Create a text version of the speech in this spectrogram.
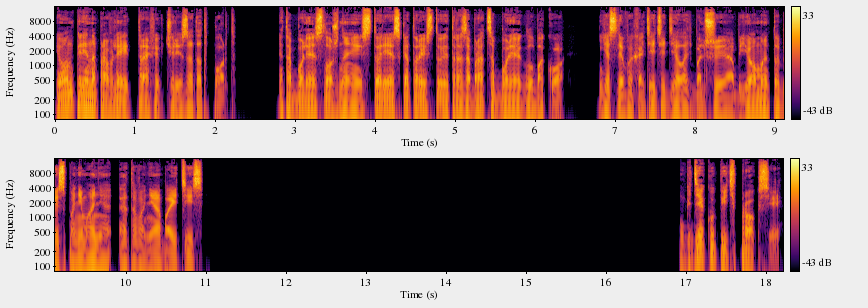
и он перенаправляет трафик через этот порт. Это более сложная история, с которой стоит разобраться более глубоко. Если вы хотите делать большие объемы, то без понимания этого не обойтись. Где купить прокси?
